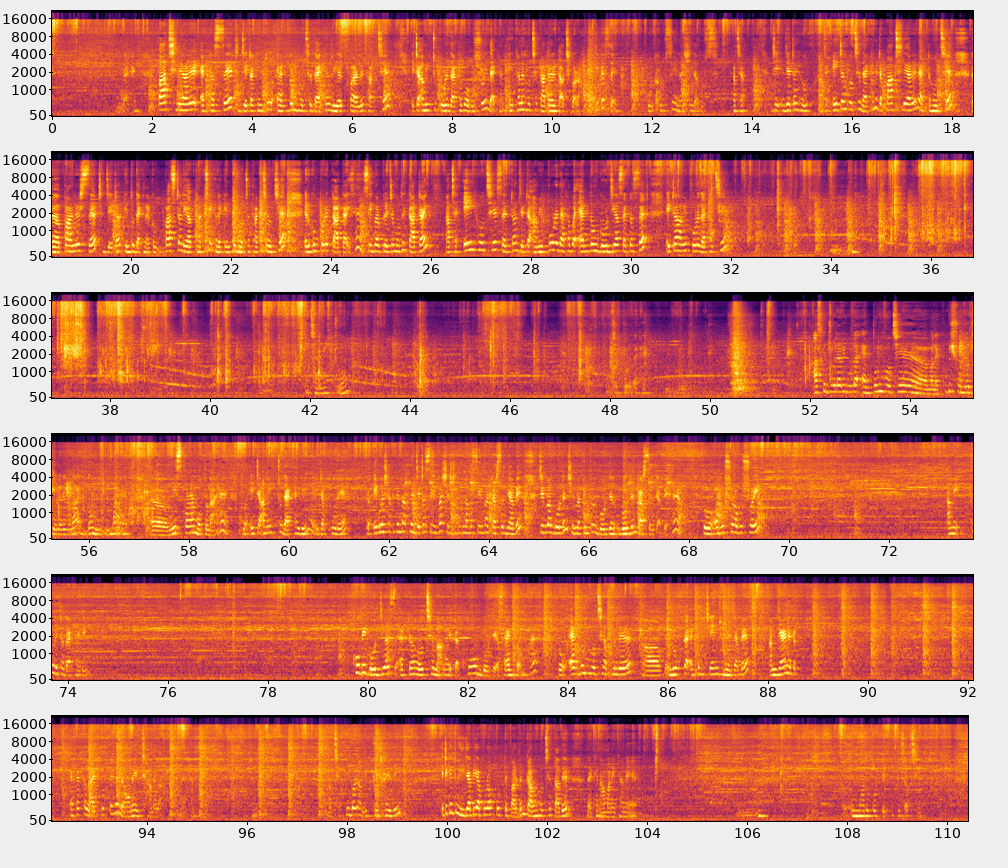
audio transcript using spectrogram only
দেখেন, পাঁচ লেয়ারের একটা সেট যেটা কিন্তু একদম হচ্ছে দেখেন রিয়েল পার্লে থাকছে। এটা আমি একটু করে দেখাবো অবশ্যই। দেখেন, এখানে হচ্ছে কাটারের কাজ করা, ঠিক আছে? উল্টা ধরছে না সিধা ধরছে। আচ্ছা যে যেটাই হোক আচ্ছা এইটা হচ্ছে দেখেন, এটা পাঁচ লেয়ারের একটা হচ্ছে পার্লের সেট যেটা কিন্তু দেখেন এরকম পাঁচটা লেয়ার থাকছে, এখানে কিন্তু হচ্ছে, থাকছে হচ্ছে এরকম করে কাটাই হ্যাঁ সিলভার প্লেটের মধ্যে কাটাই। আচ্ছা এই হচ্ছে সেটটা যেটা আমি পরে দেখাবো, একদম গর্জিয়াস একটা সেট এটা আমি পরে দেখাচ্ছি। আচ্ছা আমি একটু আজকের জুয়েলারিগুলো একদমই হচ্ছে মানে খুবই সুন্দর জুয়েলারিগুলো একদম মানে মিস করার মতো না হ্যাঁ? তো এটা আমি একটু দেখাই দিই, এটা পরে। তো এগুলোর সাথে কিন্তু আপনার যেটা সিলভার সেটার সাথে কিন্তু আমার সিলভার টার্সেল যাবে। যেগুলো গোল্ডেন সেগুলো কিন্তু গোল্ডেন গোল্ডেন টার্সেল যাবে হ্যাঁ? তো অবশ্যই অবশ্যই আমি একটু এটা দেখাই দিই। খুবই গর্জিয়াস একটা হচ্ছে মালা এটা, খুব গর্জিয়াস একদম হ্যাঁ? তো একদম হচ্ছে আপনাদের লুকটা একদম চেঞ্জ হয়ে যাবে। আমি জানি না এটা এক একটা লাইভ করতে গেলে অনেক ঝামেলা, দেখেন। আচ্ছা এবার আমি একটু উঠাই দিই। এটা কিন্তু হিজাবি আপুরাও পড়তে পারবেন, কারণ হচ্ছে তাদের, দেখেন আমার এখানে উন্নার উপর দিয়ে পড়তে চাচ্ছে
